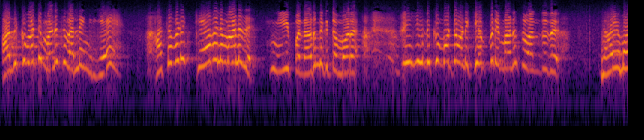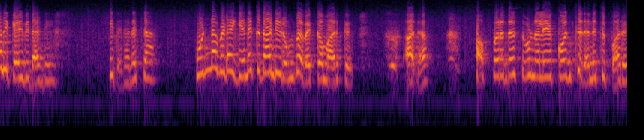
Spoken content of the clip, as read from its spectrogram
அதுக்கு மட்டும் மனசு வரலைங்கிறியே. அதை விட கேவலமானது. நீ இப்ப நடந்துகிட்ட முறை. இதுக்கு மட்டும் உனக்கு எப்படி மனசு வந்தது? நியாயமான கேள்வி தாண்டி. இத நினைச்சா உன்னை விட எனக்கு தாண்டி ரொம்ப வெக்கமா இருக்கு. ஆனா அப்ப இருந்த சூழ்நிலைய கொஞ்சம் நினைச்சு பாரு.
